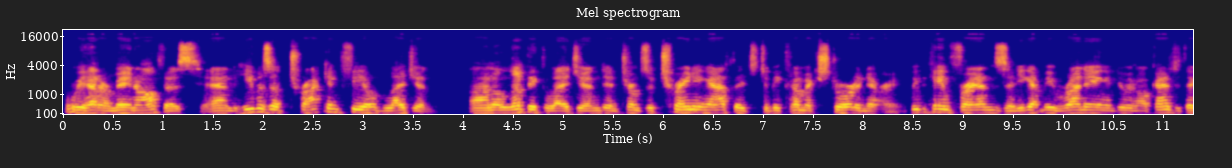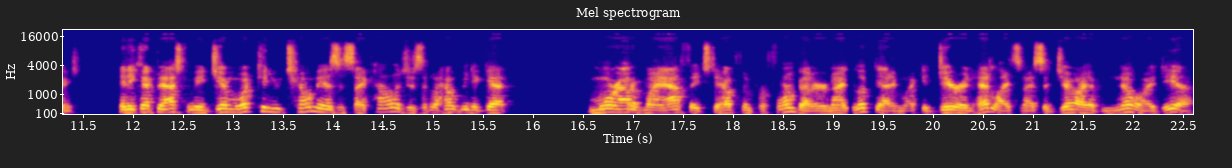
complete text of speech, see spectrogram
where we had our main office. And he was a track and field legend, an Olympic legend in terms of training athletes to become extraordinary. We became friends and he got me running and doing all kinds of things. And he kept asking me, Jim, what can you tell me as a psychologist that will help me to get more out of my athletes to help them perform better? And I looked at him like a deer in headlights and I said, Joe, I have no idea.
